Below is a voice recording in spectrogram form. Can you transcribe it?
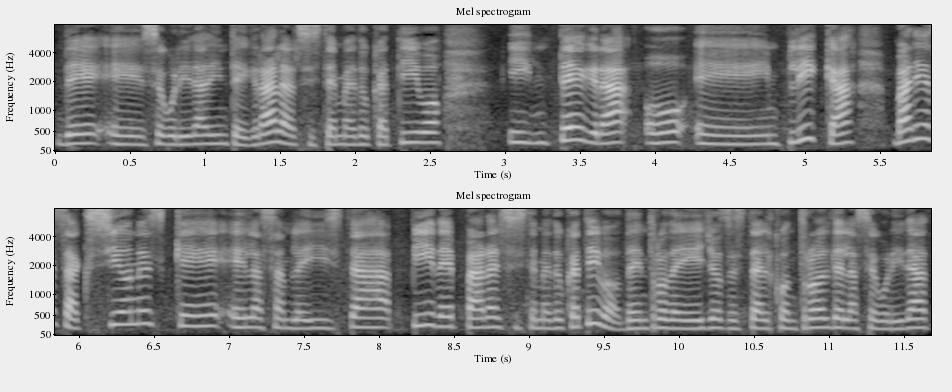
de eh, seguridad integral al sistema educativo integra o eh, implica varias acciones que el asambleísta pide para el sistema educativo. Dentro de ellos está el control de la seguridad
